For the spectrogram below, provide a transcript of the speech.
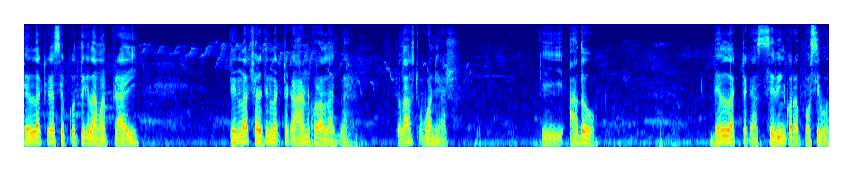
দেড় লাখ টাকা সেভ করতে গেলে আমার প্রায় তিন লাখ, সাড়ে তিন লাখ টাকা আর্ন করা লাগবে। লাস্ট ওয়ান ইয়ার কি আদৌ দেড় লাখ টাকা সেভিং করা পসিবল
